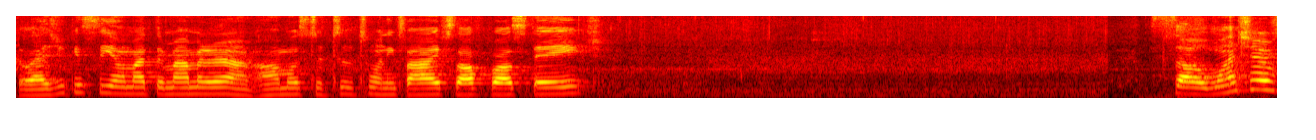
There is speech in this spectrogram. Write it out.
So as you can see on my thermometer, I'm almost to 225 softball stage. So once your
